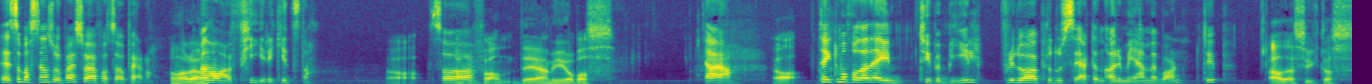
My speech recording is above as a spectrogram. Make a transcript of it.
Eh, Sebastian Solberg så jeg har fått seg au pair nå. Han har det? Men han har jo fire kids, da. Ja, Så ja, for faen. Det er mye jobb, ass. ja, ja. Ja, Tenk du må få deg en egen type bil fordi du har produsert en armé med barn. Typ. ja det er sykt, ass.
